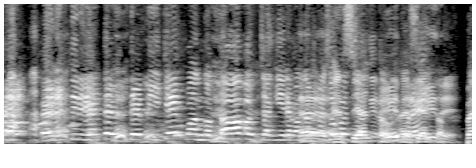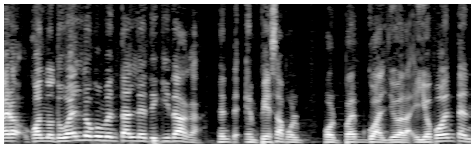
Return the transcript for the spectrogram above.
Eh, Eres dirigente de Piqué cuando estaba con Shakira, cuando Eh, empezó Es con cierto, Shakira. es. Pero cuando tú ves el documental de Tiki Taka, gente, empieza por, por Pep Guardiola. Y yo puedo entender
